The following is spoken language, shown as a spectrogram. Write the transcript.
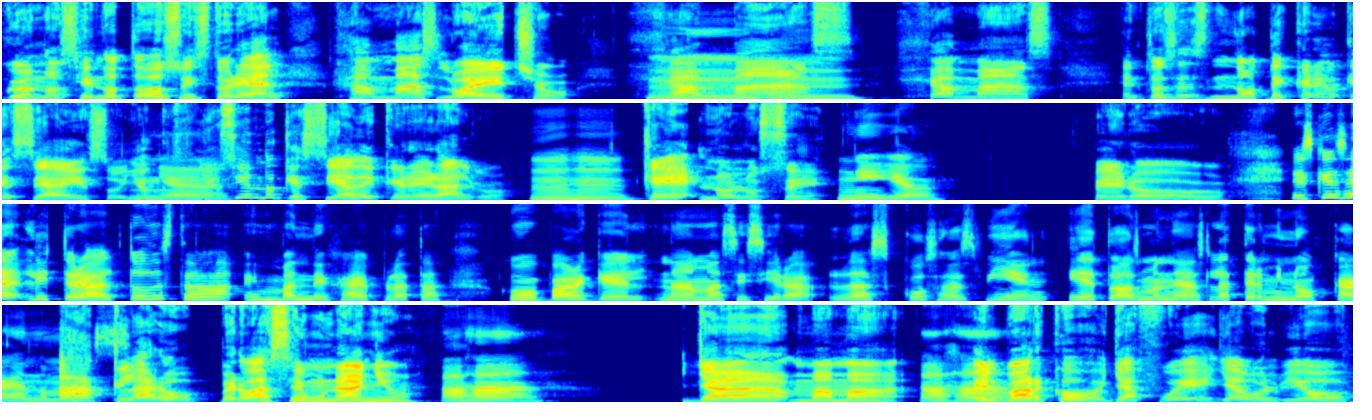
conociendo todo su historial, jamás lo ha hecho. Jamás. Jamás. Entonces no te creo que sea eso. Yo, yo siento que sea de querer algo. Que no lo sé. Ni yo. Pero. Es que, o sea, literal, todo estaba en bandeja de plata, como para que él nada más hiciera las cosas bien, y de todas maneras la terminó cagando más. Ah, claro. Pero hace un año. Ajá, Ya, mamá. ajá. El barco ya fue, ya volvió.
